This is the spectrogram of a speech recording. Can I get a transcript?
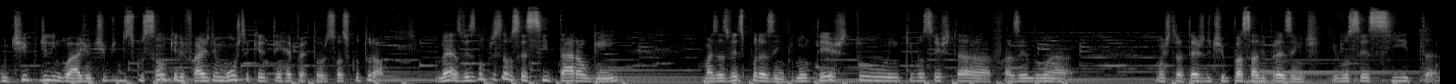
o tipo de linguagem, o tipo de discussão que ele faz demonstra que ele tem repertório sociocultural. Né? Às vezes não precisa você citar alguém, mas às vezes, por exemplo, num texto em que você está fazendo uma, uma estratégia do tipo passado e presente e você cita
